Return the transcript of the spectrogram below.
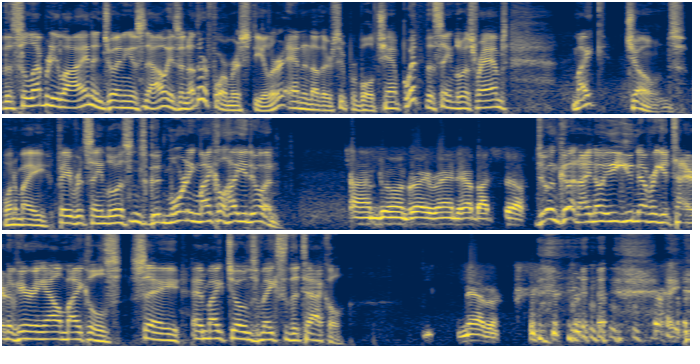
the celebrity line, and joining us now is another former Steeler and another Super Bowl champ with the St. Louis Rams, Mike Jones, one of my favorite St. Louisans. Good morning, Michael. How you doing? I'm doing great, Randy. How about yourself? Doing good. I know you never get tired of hearing Al Michaels say, and Mike Jones makes the tackle. Never. I,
